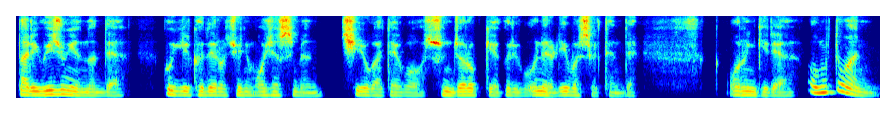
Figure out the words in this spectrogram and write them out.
딸이 위중했는데 그 길 그대로 주님 오셨으면 치유가 되고 순조롭게 그리고 은혜를 입었을 텐데 오는 길에 엉뚱한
